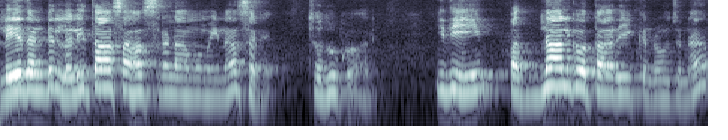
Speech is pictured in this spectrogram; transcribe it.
లేదంటే లలితా సహస్రనామైనా సరే చదువుకోవాలి. ఇది పద్నాలుగో తారీఖు రోజున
